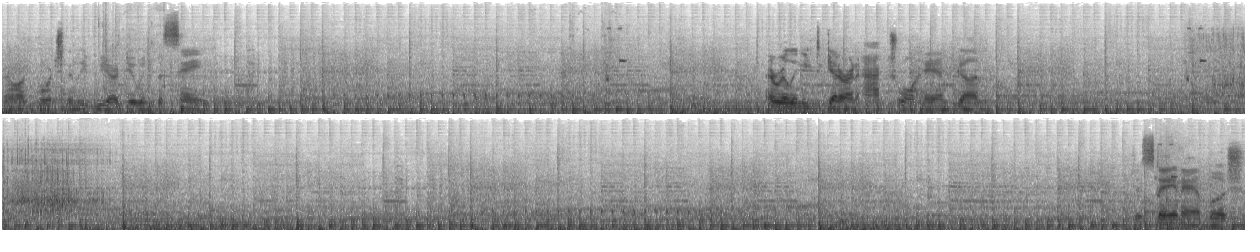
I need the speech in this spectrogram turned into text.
Though unfortunately we are doing the same. I really need to get her an actual handgun. Stay in ambush.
